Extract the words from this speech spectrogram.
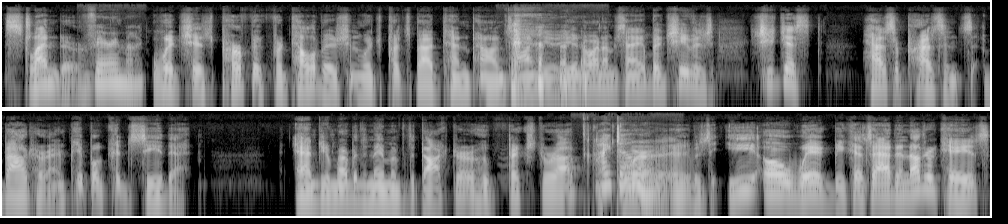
slender, Very much. which is perfect for television, which puts about 10 pounds on you. You know what I'm saying? But she was, she just has a presence about her, and people could see that. And do you remember the name of the doctor who fixed her up? I don't. It was E.O. Wig, because I had another case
